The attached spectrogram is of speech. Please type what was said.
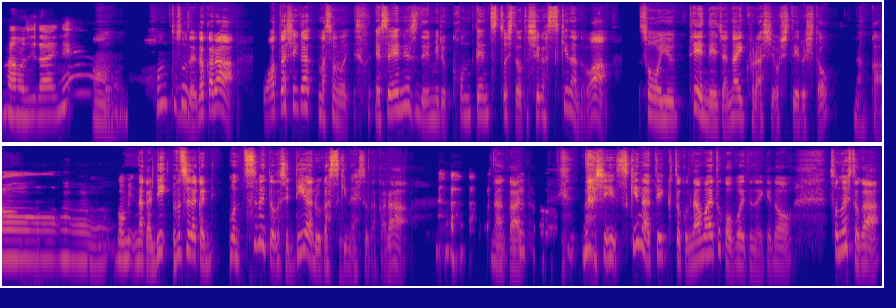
今の時代ね。うん。本当そうだよ。だから、私が、まあ、その SNS で見るコンテンツとして私が好きなのは、そういう丁寧じゃない暮らしをしている人。なんか。ああ、うんうん。なんかリ、私だから、もうすべて私リアルが好きな人だから、なんか、私好きな TikTok、名前とか覚えてないけど、その人が、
